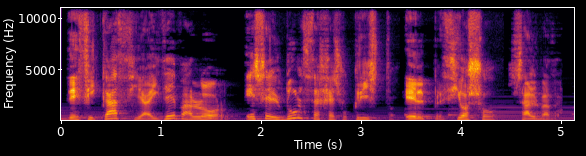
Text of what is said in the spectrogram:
de eficacia y de valor es el dulce Jesucristo, el precioso Salvador.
